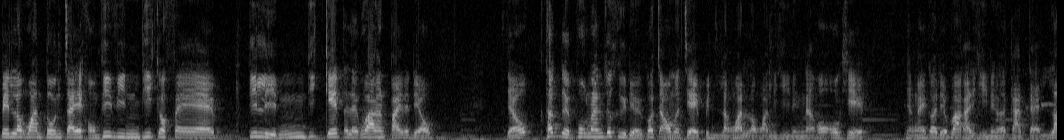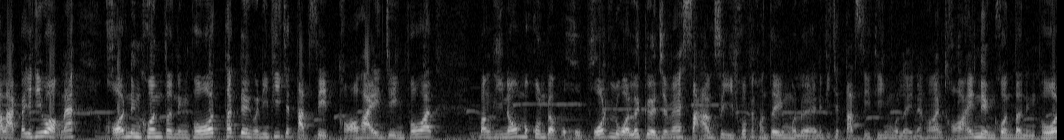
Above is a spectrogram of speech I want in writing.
เป็นรางวัลโดนใจของพี่วินพี่กาแฟพี่หลินพี่เกตอะไรก็ว่ากันไปนะเดี๋ยวเดี๋ยวถ้าเกิดพวกนั้นก็คือเดี๋ยวก็จะเอามาแจกเป็นรางวัลรางวัลอีกทีหนึ่งนะก็โอเคยังไงก็เดี๋ยวว่ากันอีกทีหนึ่งแล้วกันแต่หลักๆก็อย่างที่บอกนะ ขอหนึ่งคนต่อหนึ่งโพสถ้าเกินกว่านี้พี่จะตัดสิทธิ์ขออภัยจริงๆเพราะว่าบางทีน้องบางคนแบบโอ้โหโพสต์รัวเหลือเกินใช่ไหมสามสี่โพสเป็นของตัวเองหมดเลยอันนี้พี่จะตัดสิทธิ์ทิ้งหมดเลยนะเพราะงั้นขอให้หนึ่งคนต่อหนึ่งโพส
